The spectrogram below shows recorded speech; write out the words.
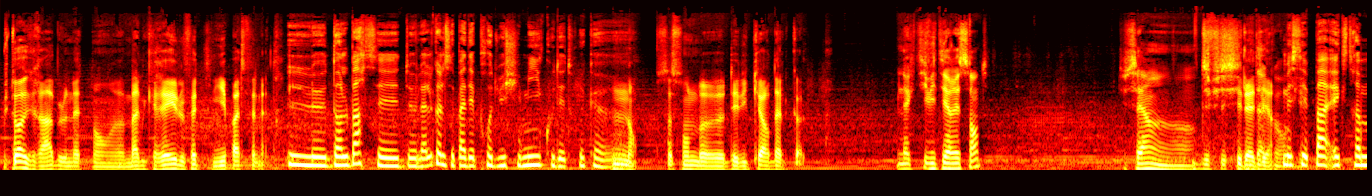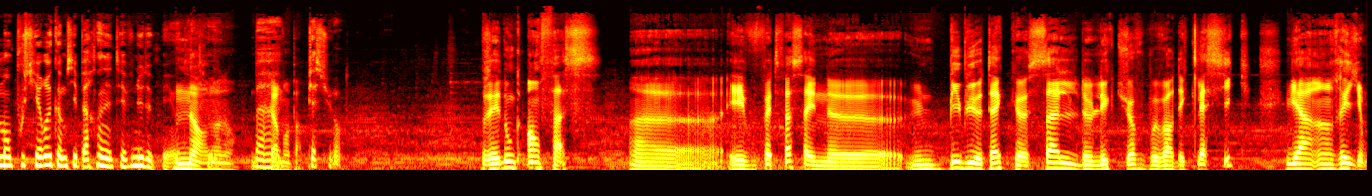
plutôt agréable, honnêtement, euh, malgré le fait qu'il n'y ait pas de fenêtre. Le, dans le bar, c'est de l'alcool, c'est pas des produits chimiques ou des trucs. euh, Non, ce sont de- des liqueurs d'alcool. Une activité récente? Tu sais, un. Difficile à dire. Mais c'est pas extrêmement poussiéreux comme si personne n'était venu depuis. Non, non, non, Bah, clairement pas. pièce suivante. Vous allez donc en face euh, et vous faites face à une, euh, une bibliothèque, euh, salle de lecture. Vous pouvez voir des classiques. Il y a un rayon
